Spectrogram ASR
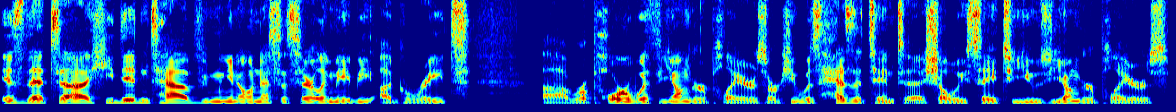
is that uh, he didn't have you know necessarily maybe a great uh, rapport with younger players, or he was hesitant, uh, shall we say, to use younger players.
